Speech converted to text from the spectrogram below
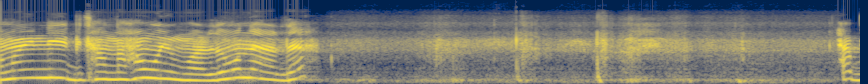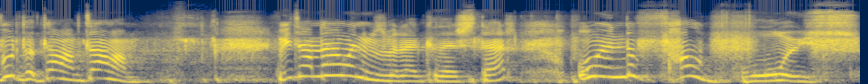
Son oyun bir tane daha oyun vardı. O nerede? Ha burada tamam tamam. Bir tane daha oyunumuz var arkadaşlar. O oyunda Fall Boys.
